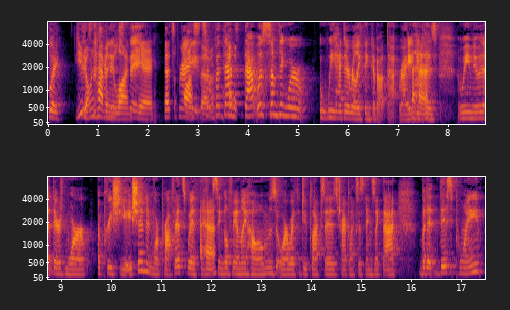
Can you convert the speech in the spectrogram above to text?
like you don't have any lawn thing. care. That's right. Awesome. So, but that's that was something where we had to really think about that, right? Uh-huh. Because we knew that there's more appreciation and more profits with uh-huh. single family homes or with duplexes, triplexes, things like that. But at this point,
